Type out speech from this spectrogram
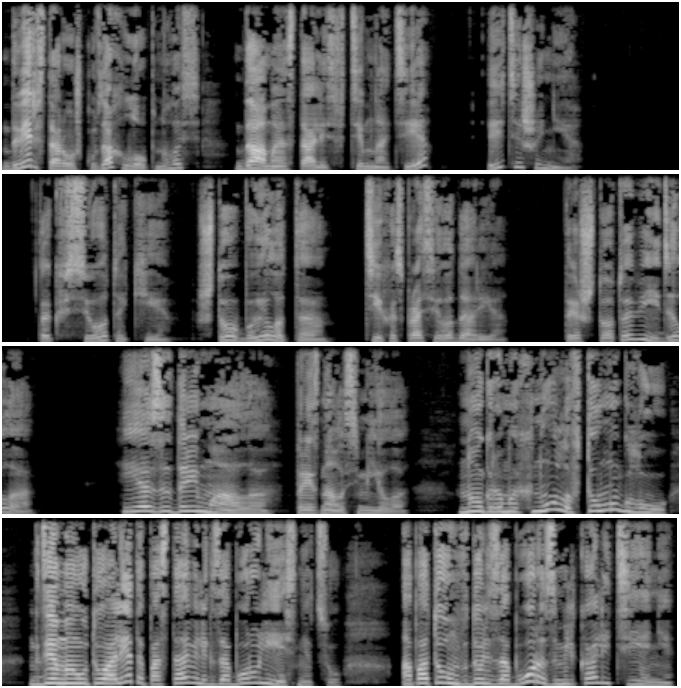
Дверь в сторожку захлопнулась, дамы остались в темноте и тишине. «Так все-таки что было-то?» — тихо спросила Дарья. Ты что-то видела?» «Я задремала», — призналась Мила, «но громыхнула в том углу, где мы у туалета поставили к забору лестницу, а потом вдоль забора замелькали тени,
